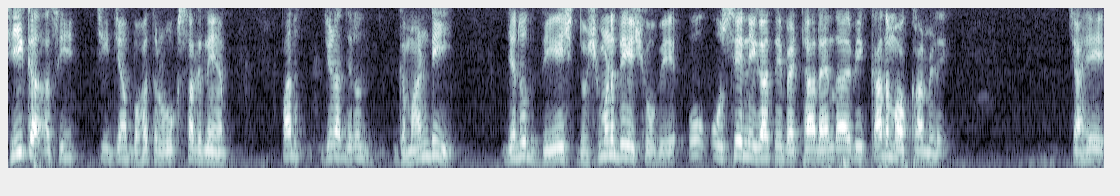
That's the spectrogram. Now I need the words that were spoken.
ਠੀਕ ਆ, ਅਸੀਂ ਚੀਜ਼ਾਂ ਬਹੁਤ ਰੋਕ ਸਕਦੇ ਹਾਂ, ਪਰ ਜਿਹੜਾ ਜਦੋਂ ਗਮਾਂਡੀ, ਜਦੋਂ ਦੇਸ਼, ਦੁਸ਼ਮਣ ਦੇਸ਼ ਹੋਵੇ, ਉਹ ਉਸੇ ਨਿਗਾਹ ਤੇ ਬੈਠਾ ਰਹਿੰਦਾ ਹੈ ਵੀ ਕਦ ਮੌਕਾ ਮਿਲੇ। ਚਾਹੇ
